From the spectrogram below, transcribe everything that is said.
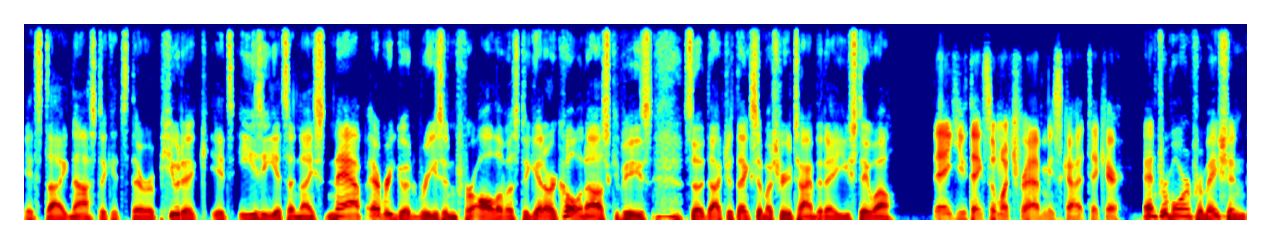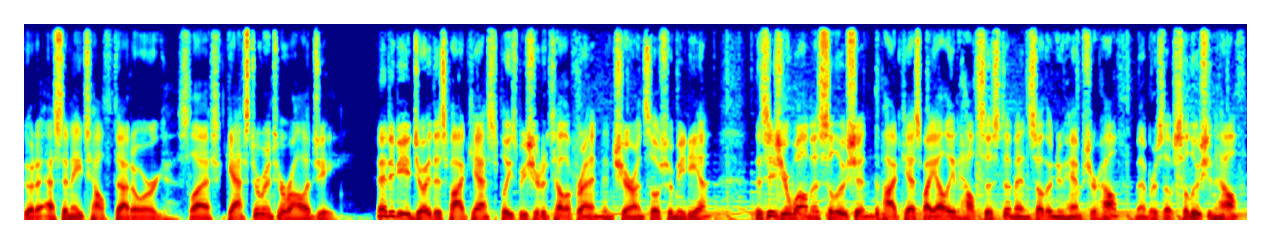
It's diagnostic, it's therapeutic, it's easy, it's a nice nap. Every good reason for all of us to get our colonoscopies. So, Doctor, thanks so much for your time today. You stay well. Thank you. Thanks so much for having me, Scott. Take care. And for more information, go to snhhealth.org slash gastroenterology. And if you enjoyed this podcast, please be sure to tell a friend and share on social media. This is Your Wellness Solution, the podcast by Elliot Health System and Southern New Hampshire Health, members of Solution Health.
